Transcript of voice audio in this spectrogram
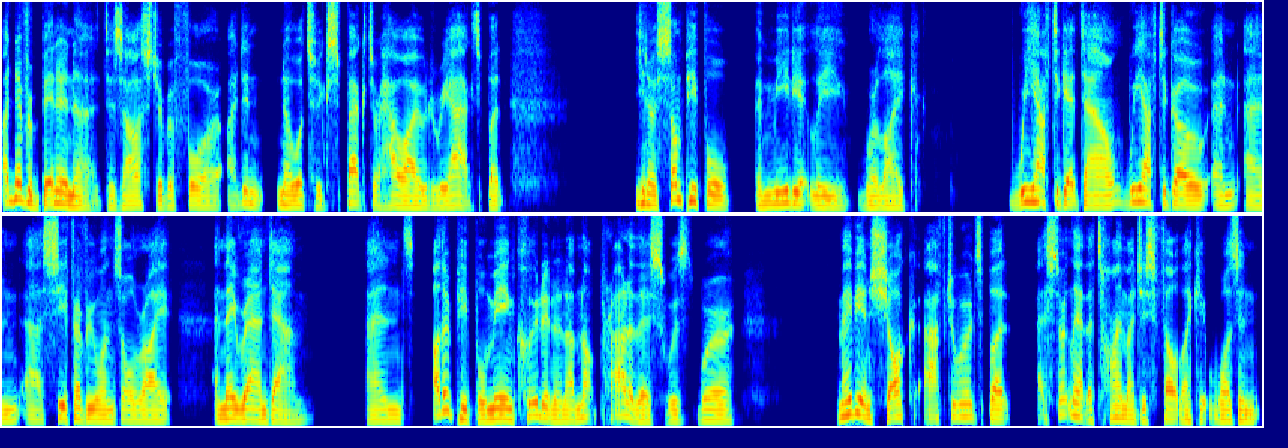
I'd never been in a disaster before. I didn't know what to expect or how I would react. But, you know, some people immediately were like, we have to get down. We have to go and, and uh, see if everyone's all right. And they ran down. And other people, me included, and I'm not proud of this, was were maybe in shock afterwards, but uh, certainly at the time, I just felt like it wasn't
